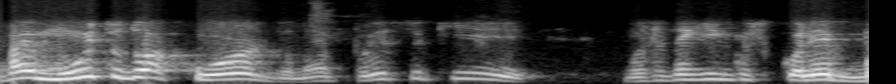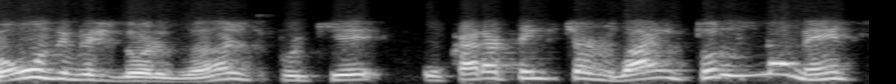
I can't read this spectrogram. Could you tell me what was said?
Vai muito do acordo, né? Por isso que você tem que escolher bons investidores antes, porque o cara tem que te ajudar em todos os momentos.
